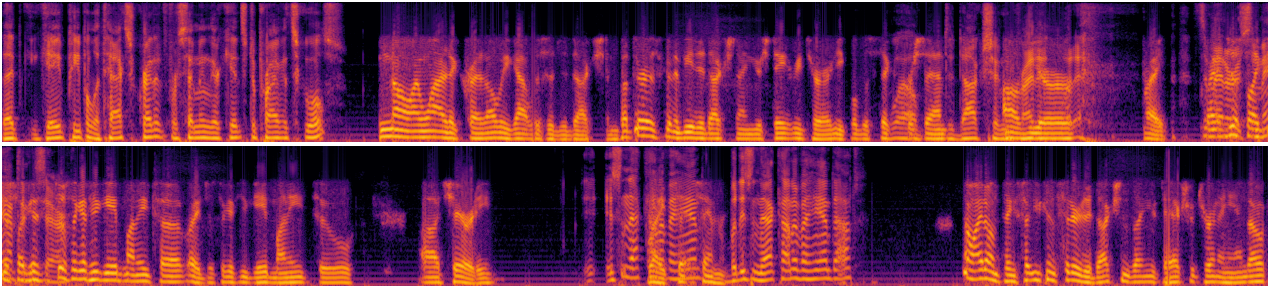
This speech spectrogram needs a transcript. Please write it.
that gave people a tax credit for sending their kids to private schools? No, I wanted a credit. All we got was a deduction, but there is going to be a deduction on your state return equal to six Well, percent. deduction of credit. your- Right. it's a right. matter Just of like just like, if, just like if you gave money to right, just like if you gave money to uh, charity. Isn't that kind Right, of a hand? same. But isn't that kind of a handout? No, I don't think so. You consider deductions on your tax return a handout.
